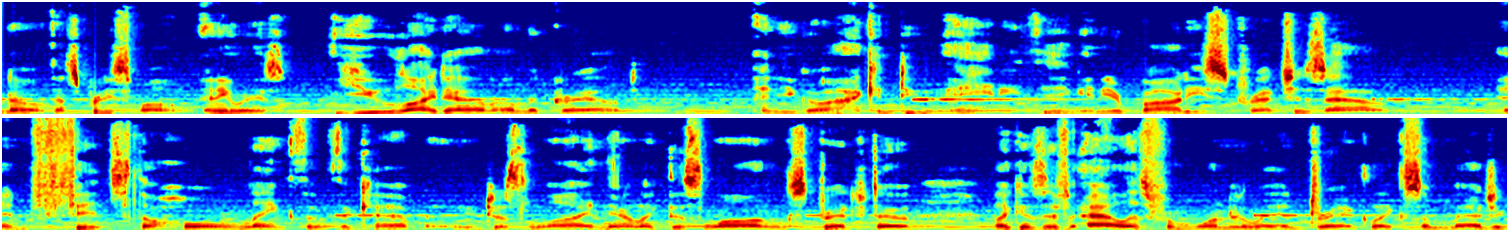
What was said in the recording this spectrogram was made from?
No, that's pretty small. Anyways, you lie down on the ground and you go, I can do anything, and your body stretches out and fits the whole length of the cabin. You're just lying there like this long, stretched out, like as if Alice from Wonderland drank like some magic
